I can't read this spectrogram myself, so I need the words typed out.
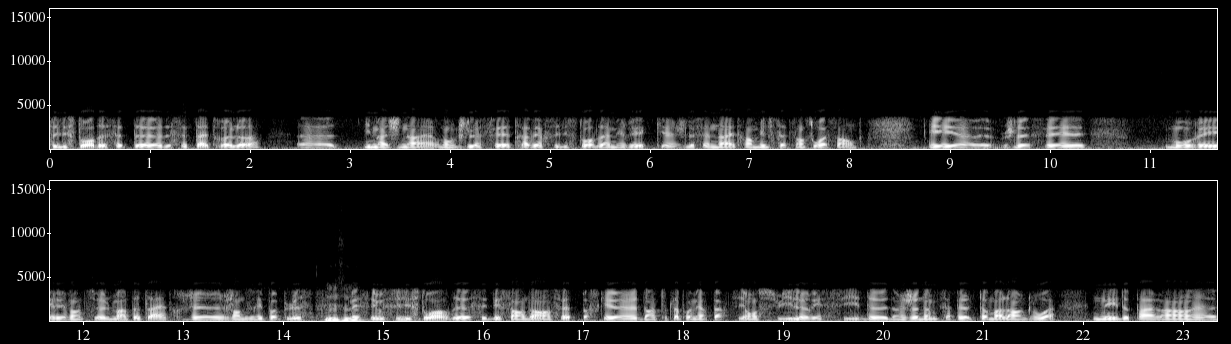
C'est l'histoire de cette de cet être-là imaginaire, donc je le fais traverser l'histoire de l'Amérique, je le fais naître en 1760 et je le fais mourir éventuellement peut-être, j'en dirai pas plus, mhm. mais c'est aussi l'histoire de ses descendants en fait, parce que dans toute la première partie, on suit le récit d'un jeune homme qui s'appelle Thomas Langlois, né de parents euh,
